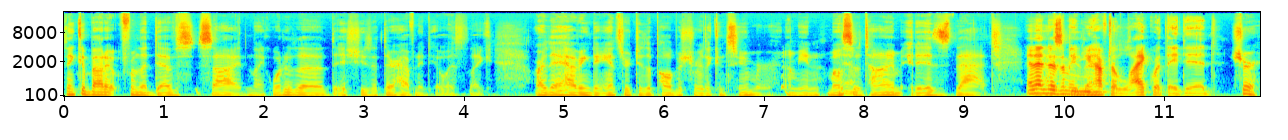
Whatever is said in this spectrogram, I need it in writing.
think about it from the devs side like what are the, the issues that they're having to deal with like are they having to answer to the publisher or the consumer i mean most Yeah. of the time it is that And that doesn't do mean you have to like what they did sure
